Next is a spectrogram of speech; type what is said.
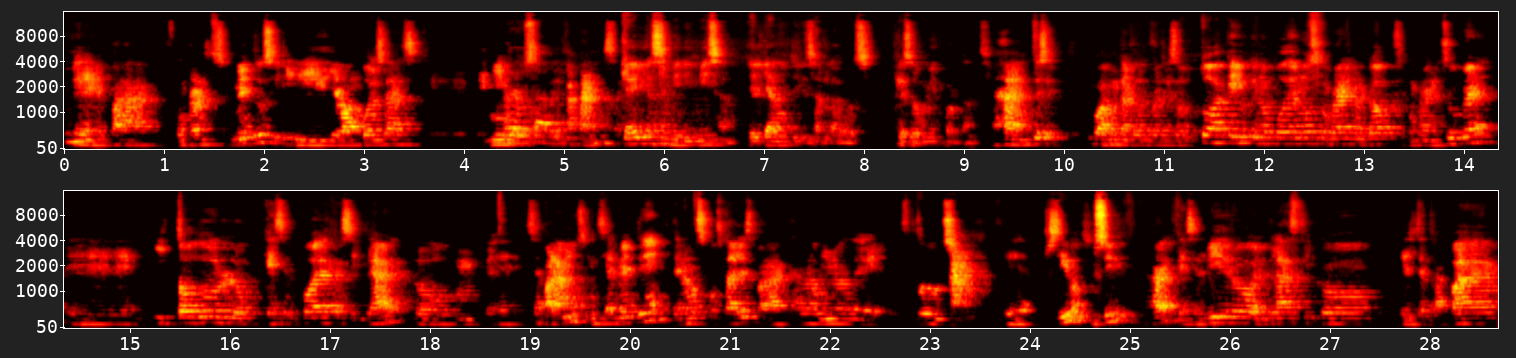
eh, para comprar nuestros alimentos y, y llevamos bolsas eh, de niños. Ajá. Que ahí ya se minimiza el ya no utilizar la bolsa, que es muy importante. Ajá, entonces, voy a contar todo el proceso. Todo aquello que no podemos comprar en el mercado, pues se compra en el súper. Eh, y todo lo que se puede reciclar lo eh, separamos inicialmente. Tenemos postales para cada uno de estos eh, Sí, que es el vidrio, el plástico, el tetrapack,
